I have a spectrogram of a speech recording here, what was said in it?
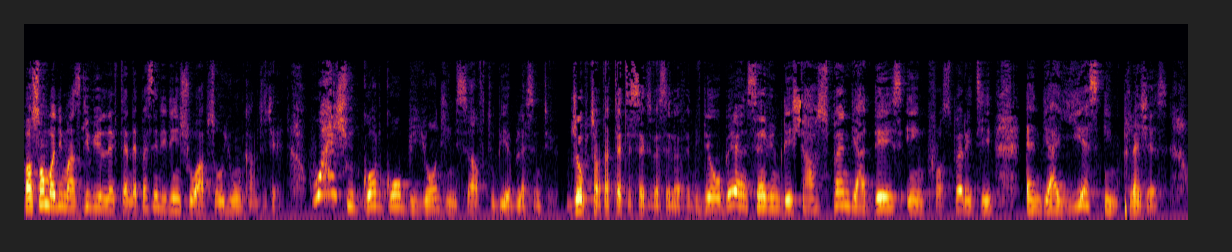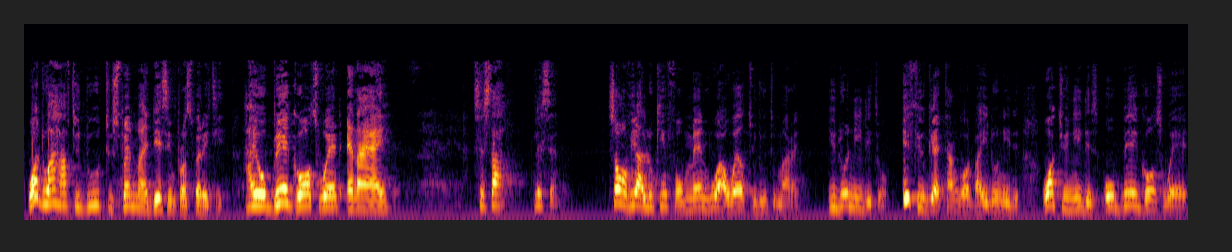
Or somebody must give you lift and the person didn't show up, so you won't come to church. Why should God go beyond himself to be a blessing to you? Job chapter 36, verse 11. If they obey and serve him, they shall spend their days in prosperity and their years in pleasures. What do I have to do to spend my days in prosperity? I obey God's word and I. Sister, listen. Some of you are looking for men who are well to do to marry. You don't need it. Oh. If you get, thank God, but you don't need it. What you need is obey God's word,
